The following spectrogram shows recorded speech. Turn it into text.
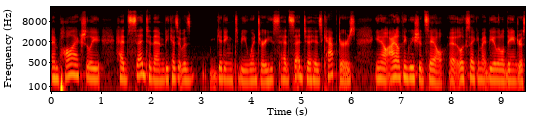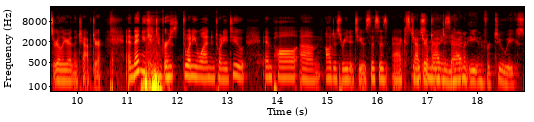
and paul actually had said to them because it was getting to be winter he had said to his captors you know i don't think we should sail it looks like it might be a little dangerous earlier in the chapter and then you get to verse 21 and 22 and paul um i'll just read it to you so this is acts So chapter just imagine 27 you haven't eaten for two weeks.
